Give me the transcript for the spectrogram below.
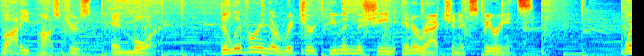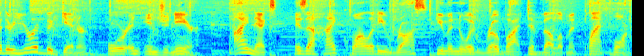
body postures, and more, delivering a richer human-machine interaction experience. Whether you're a beginner or an engineer, AiNex is a high-quality ROS humanoid robot development platform.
